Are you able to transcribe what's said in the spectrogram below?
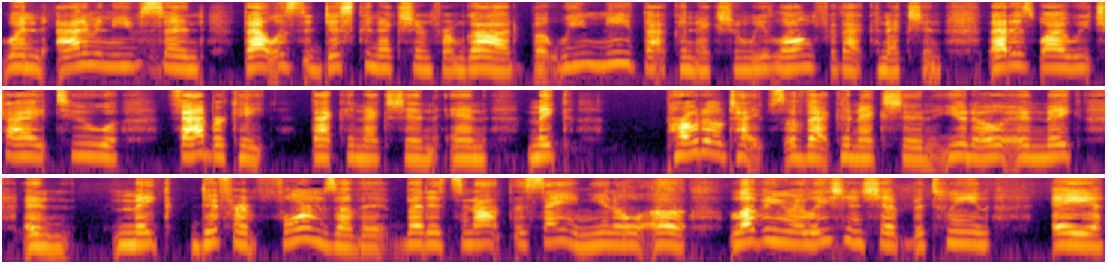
when Adam and Eve sinned, that was the disconnection from God, but we need that connection. We long for that connection. That is why we try to fabricate that connection and make prototypes of that connection, you know, and make and make different forms of it, but it's not the same. You know, a loving relationship between a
